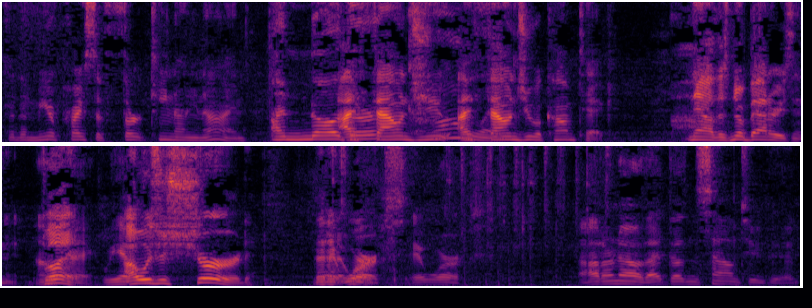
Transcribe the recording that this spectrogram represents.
for the mere price of thirteen ninety nine. Another. I found you. I found you a CommTech. Now there's no batteries in it, Okay, but we have I was assured that, That it, works. It worked. I don't know. That doesn't sound too good.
